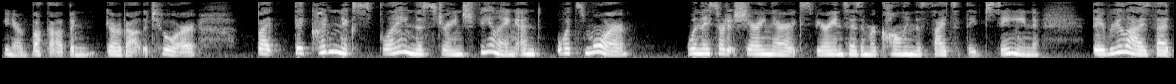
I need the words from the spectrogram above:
you know, buck up and go about the tour. But they couldn't explain this strange feeling. And what's more, when they started sharing their experiences and recalling the sights that they'd seen, they realized that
